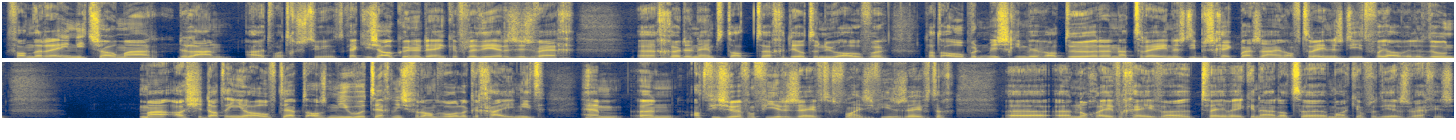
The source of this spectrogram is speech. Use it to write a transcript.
Van der Rey niet zomaar de laan uit wordt gestuurd. Kijk, je zou kunnen denken, Flederis is weg. Eh Gudde neemt dat eh, gedeelte nu over. Dat opent misschien weer wat deuren naar trainers die beschikbaar zijn... of trainers die het voor jou willen doen. Maar als je dat in je hoofd hebt als nieuwe technisch verantwoordelijke... ga je niet hem een adviseur van 74, voor mij is hij 74... eh, nog even geven twee weken nadat eh Mark-Jan Flederis weg is.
